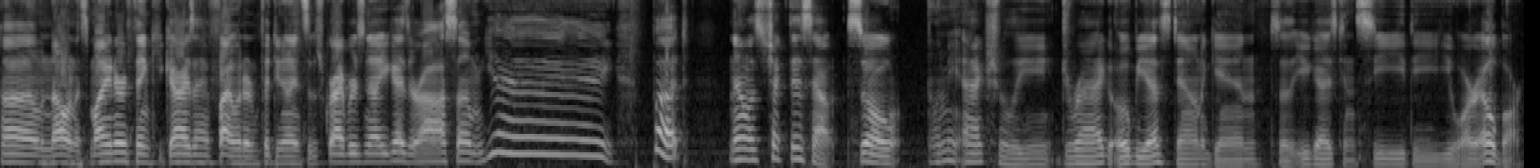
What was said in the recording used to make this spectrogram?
um, Anonymous Miner. Thank you guys. I have 559 subscribers now. You guys are awesome. Yay! But now let's check this out. So let me actually drag OBS down again so that you guys can see the URL bar.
